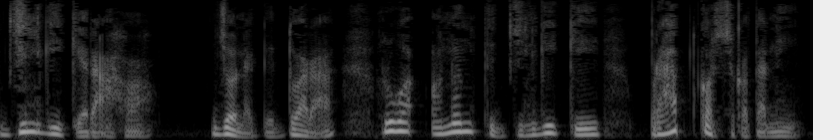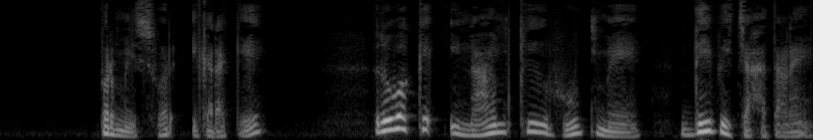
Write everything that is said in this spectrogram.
ज़िंदगी के राह, जौना के द्वारा रुआ अनंत ज़िंदगी के प्राप्त कर सकता नहीं। परमेश्वर एकरा के, रुआ के इनाम के रूप में देवे चाहताणे।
